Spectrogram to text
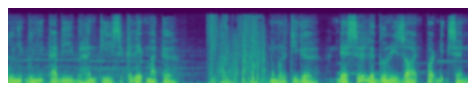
bunyi-bunyi tadi berhenti sekelip mata. Nombor 3. Desa Lagoon Resort, Port Dickson.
